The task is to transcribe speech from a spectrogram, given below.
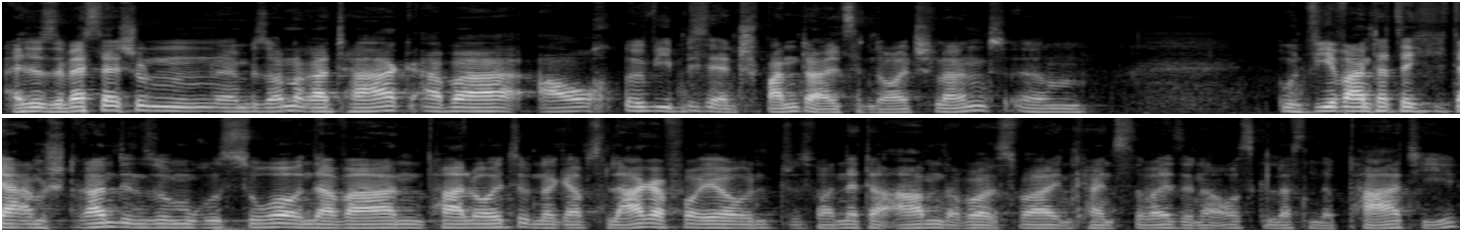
Also Silvester ist schon ein besonderer Tag, aber auch irgendwie ein bisschen entspannter als in Deutschland. Ähm, und wir waren tatsächlich da am Strand in so einem Ressort und da waren ein paar Leute und da gab es Lagerfeuer und es war ein netter Abend, aber es war in keinster Weise eine ausgelassene Party,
